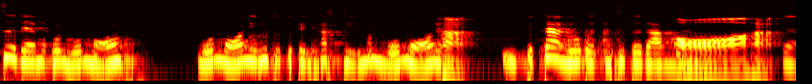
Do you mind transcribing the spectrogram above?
เสื้อแดงบางคนหัวหมอ หัวหมอนี่รู้สึกจะเป็นทักษิณมันหัวหมอเนี่ยฮะ ไปจ้างโรเบิร์ตอัมสเตอร์ดัมอ๋อฮะเนี่ย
